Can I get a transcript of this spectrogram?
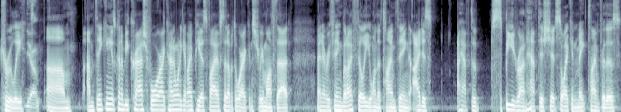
Truly, Yeah. Um, I'm thinking it's going to be Crash Four. I kind of want to get my PS5 set up to where I can stream off that and everything. But I feel you on the time thing. I just I have to speed run half this shit so I can make time for this.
